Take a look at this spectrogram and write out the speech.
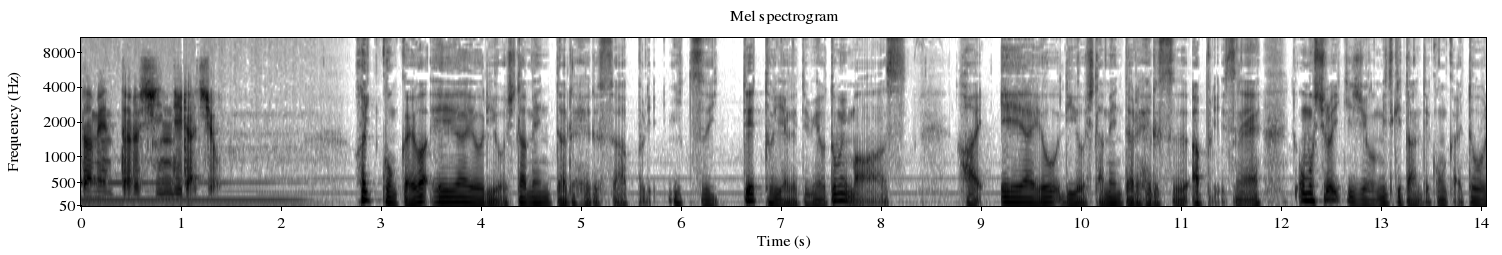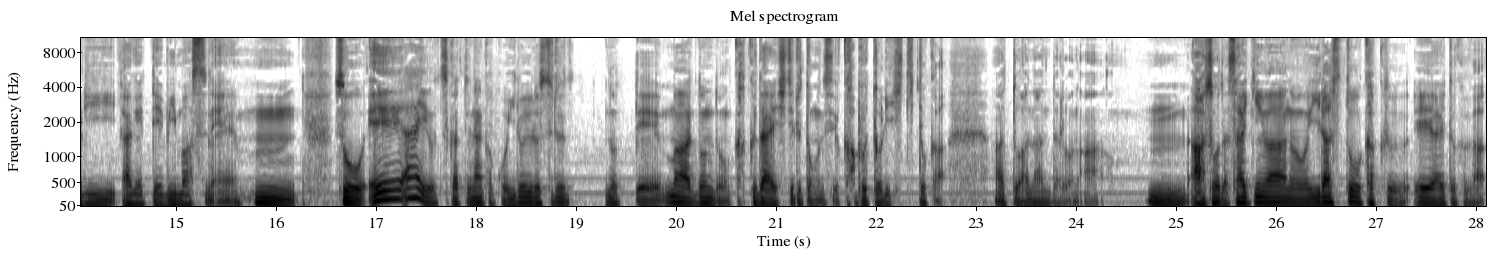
川メンタル心理ラジオ。はい今回は AI を利用したメンタルヘルスアプリについて取り上げてみようと思います。はい AI を利用したメンタルヘルスアプリですね。面白い記事を見つけたんで今回取り上げてみますね。うん。そう AI を使ってなんかこういろいろするのってまあどんどん拡大してると思うんですよ。株取引とか。あとはなんだろうな。うん、あそうだ。最近はあのイラストを描く AI とかが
